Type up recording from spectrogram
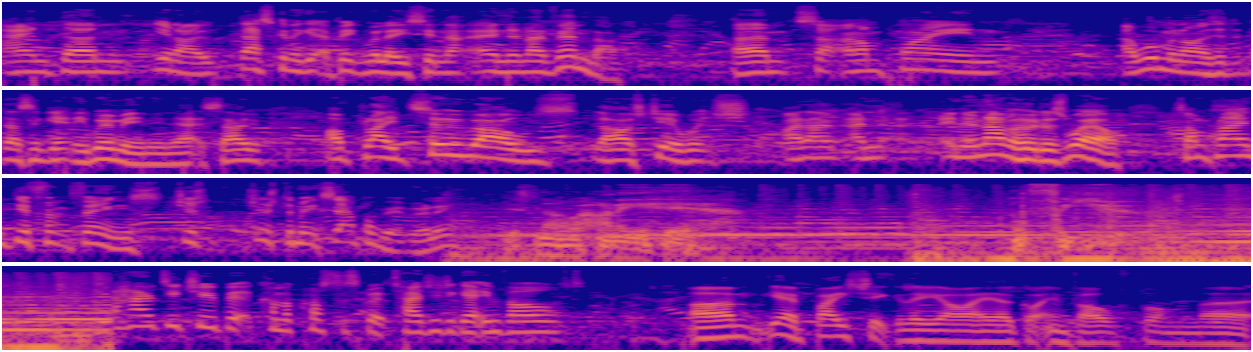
and um, you know that's going to get a big release in the end of November. Um, so, and I'm playing a womanizer that doesn't get any women in that. So I've played two roles last year, which I don't, and in Anuvahood as well. So I'm playing different things just just to mix it up a bit, really. There's no honey here. Not for you. How did you come across the script? How did you get involved? Um, yeah, basically, I uh, got involved from uh,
